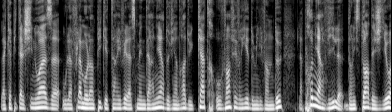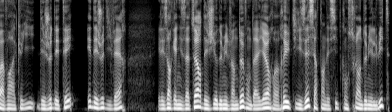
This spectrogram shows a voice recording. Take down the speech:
La capitale chinoise où la flamme olympique est arrivée la semaine dernière deviendra du 4 au 20 février 2022 la première ville dans l'histoire des JO à avoir accueilli des Jeux d'été des Jeux d'hiver. Et les organisateurs des JO 2022 vont d'ailleurs réutiliser certains des sites construits en 2008,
